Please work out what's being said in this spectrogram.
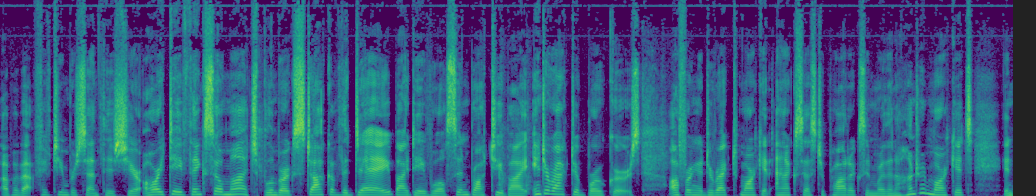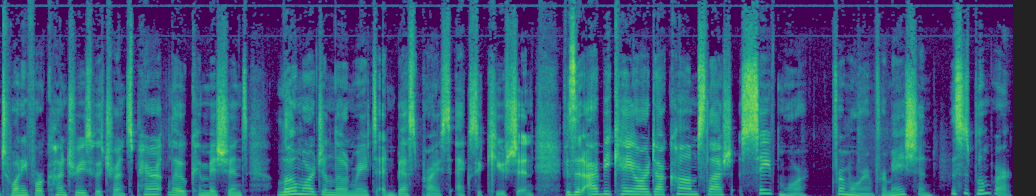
Up about 15% this year. All right, Dave, thanks so much. Bloomberg Stock of the Day by Dave Wilson, brought to you by Interactive Brokers, offering a direct market access to products in more than 100 markets in 24 countries with transparent low commissions, low margin loan rates, and best price execution. Visit ibkr.com slash save more for more information. This is Bloomberg.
